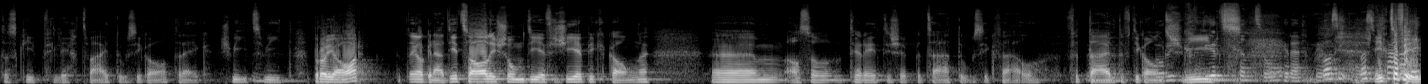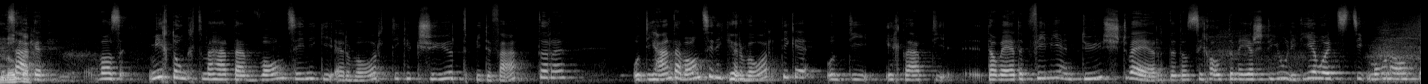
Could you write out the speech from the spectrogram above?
das gibt vielleicht 2000 Anträge schweizweit mhm. pro Jahr. Ja genau, die Zahl ist um die Verschiebung gegangen. Ähm, also theoretisch etwa 10'000 Fälle verteilt mhm. auf die ganze Schweiz. Was ich, was Nicht so viel, oder? Sagen, was, mich denkt, man hat auch wahnsinnige Erwartungen geschürt bei den Vätern. Und die haben auch wahnsinnige Erwartungen. Und die, ich glaube, da werden viele enttäuscht werden, dass sich halt am 1. Juli, die, die jetzt seit Monaten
